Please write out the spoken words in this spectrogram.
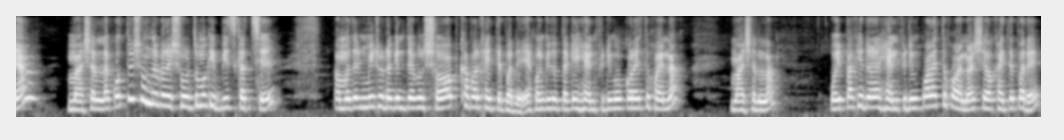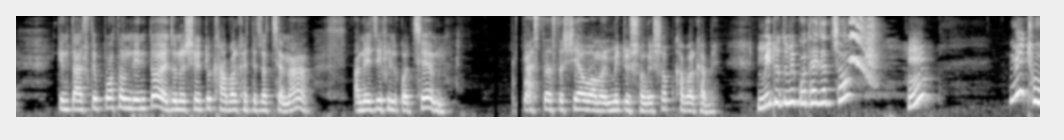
না? মাশাল্লাহ কত সুন্দর করে সূর্যমুখী বীজ খাচ্ছে। আমাদের মিঠুটা কিন্তু এখন সব খাবার খাইতে পারে, এখন কিন্তু তাকে হ্যান্ড ফিটিংও করাইতে হয় না। মাশাল্লাহ ওই পাখিটা হ্যান্ড ফিডিং করাইতে হয় না, সেও খাইতে পারে। কিন্তু আজকে প্রথম দিন তো এই জন্য সে একটু খাবার খাইতে যাচ্ছে না। আর নিজে ফিল করছে, আস্তে আস্তে সেও আমার মিঠুর সঙ্গে সব খাবার খাবে। মিঠু, তুমি কোথায় যাচ্ছ? হুম? মিঠু!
